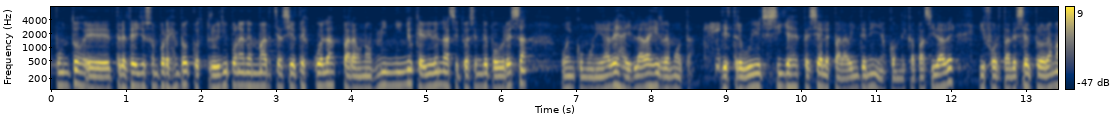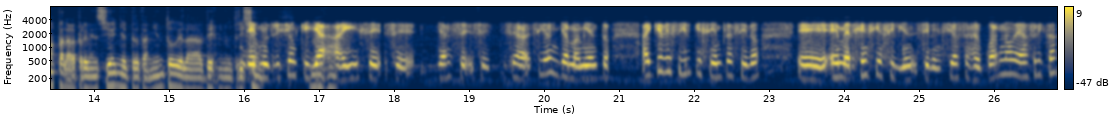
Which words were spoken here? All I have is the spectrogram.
puntos, eh, tres de ellos son, por ejemplo, construir y poner en marcha siete escuelas para unos mil niños que viven en la situación de pobreza o en comunidades aisladas y remotas, distribuir sillas especiales para 20 niños con discapacidades y fortalecer programas para la prevención y el tratamiento de la desnutrición. Desnutrición que ya ahí se, se ya se, se, hacía un llamamiento. Hay que decir que siempre ha sido eh, emergencias silenciosas. El cuerno de África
